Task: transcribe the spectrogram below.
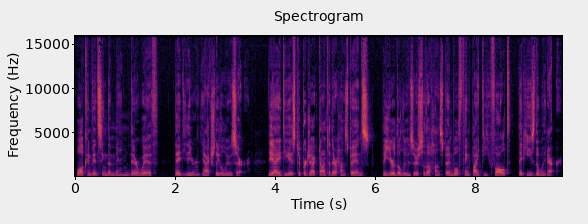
while convincing the men they're that you're actually the loser. The idea is to project onto their husbands that you're the loser so the husband will think by default that he's the winner.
